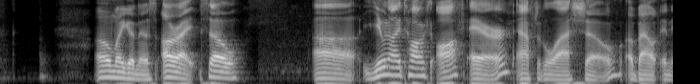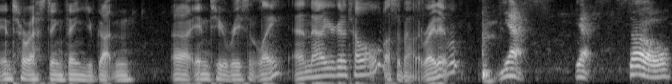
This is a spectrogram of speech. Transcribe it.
oh my goodness. All right. So uh, you and I talked off air after the last show about an interesting thing you've gotten uh, into recently, and now you're going to tell all of us about it, right, Avram? Yes, yes. So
